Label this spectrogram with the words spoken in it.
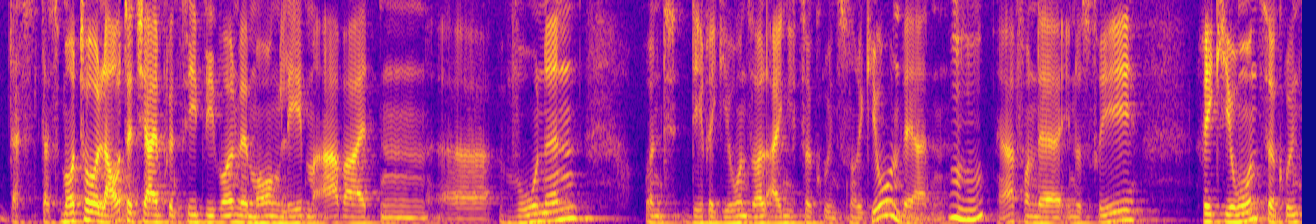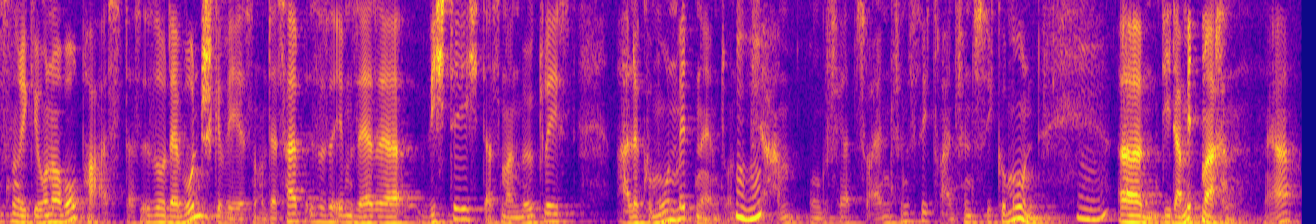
das, das Motto lautet ja im Prinzip, wie wollen wir morgen leben, arbeiten, äh, wohnen. Und die Region soll eigentlich zur grünsten Region werden. Mhm. Ja, von der Industrieregion zur grünsten Region Europas. Das ist so der Wunsch gewesen. Und deshalb ist es eben sehr, sehr wichtig, dass man möglichst alle Kommunen mitnimmt. Und mhm. wir haben ungefähr 52, 53 Kommunen, mhm. ähm, die da mitmachen. Ja?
